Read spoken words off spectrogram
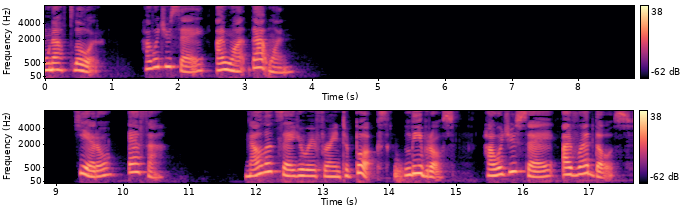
una flor. How would you say, I want that one? Quiero esa. Now let's say you're referring to books, libros. How would you say, I've read those?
